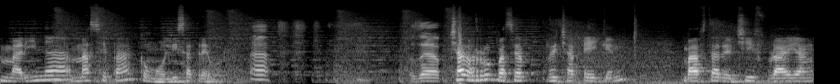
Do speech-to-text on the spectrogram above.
Marina Mazepa como Lisa Trevor. Ah. O sea... Charles Rook va a ser Richard Aiken. Va a estar el Chief Brian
